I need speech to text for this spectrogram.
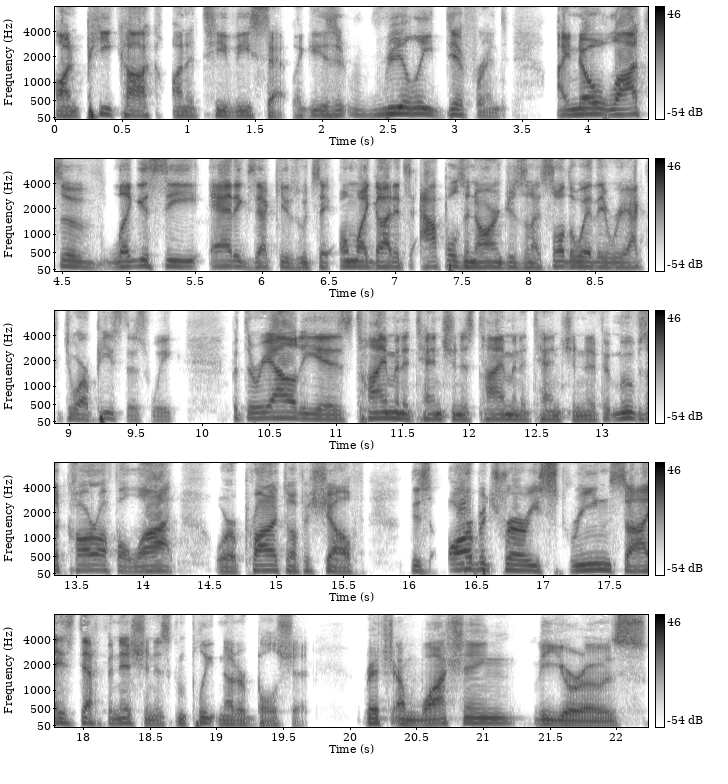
on Peacock on a TV set? Like, is it really different? I know lots of legacy ad executives would say, oh my God, it's apples and oranges. And I saw the way they reacted to our piece this week. But the reality is, time and attention is time and attention. And if it moves a car off a lot or a product off a shelf, this arbitrary screen size definition is complete and utter bullshit. Rich, I'm watching the Euros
